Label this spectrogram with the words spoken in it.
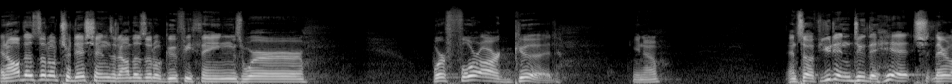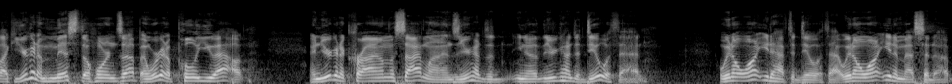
And all those little traditions and all those little goofy things were, were for our good, you know? And so if you didn't do the hitch, they're like, you're going to miss the horns up and we're going to pull you out. And you're going to cry on the sidelines and you're going to you know, you're going to have to deal with that. We don't want you to have to deal with that. We don't want you to mess it up.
